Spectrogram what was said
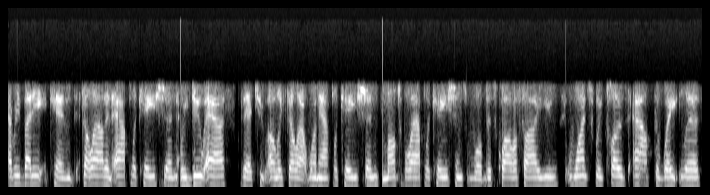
Everybody can fill out an application. We do ask that you only fill out one application. Multiple applications will disqualify you. Once we close out the wait list,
